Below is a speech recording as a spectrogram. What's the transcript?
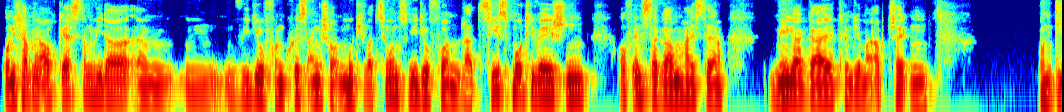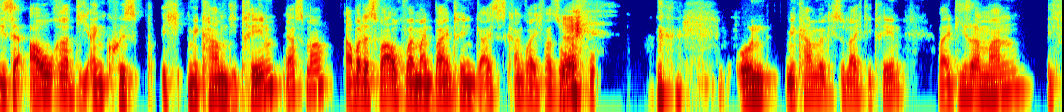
Und ich habe mir auch gestern wieder ähm, ein Video von Chris angeschaut, ein Motivationsvideo von Lazis Motivation. Auf Instagram heißt er. Mega geil, könnt ihr mal abchecken. Und diese Aura, die ein Chris, ich, mir kamen die Tränen erstmal, aber das war auch, weil mein Beintraining geisteskrank war. Ich war so. Und mir kamen wirklich so leicht die Tränen, weil dieser Mann, ich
